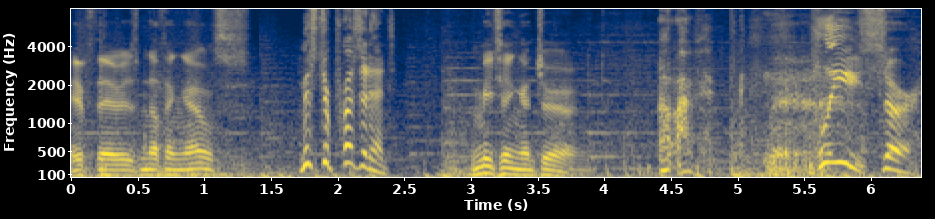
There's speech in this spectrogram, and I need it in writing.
If there is nothing else, Mr. President! meeting adjourned. Uh, uh, please, sir!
